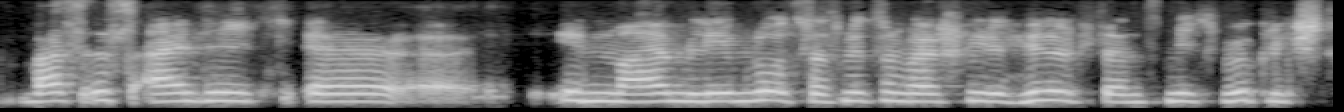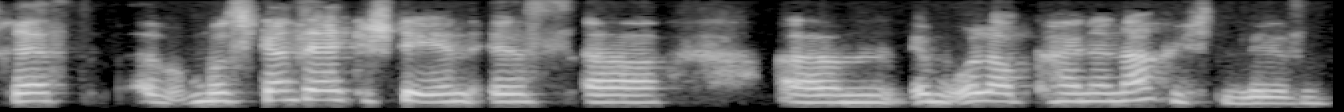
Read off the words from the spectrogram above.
was ist eigentlich äh, in meinem Leben los? Was mir zum Beispiel hilft, wenn es mich wirklich stresst, äh, muss ich ganz ehrlich gestehen, ist äh, ähm, im Urlaub keine Nachrichten lesen.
